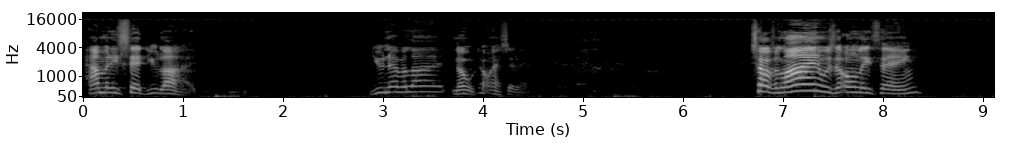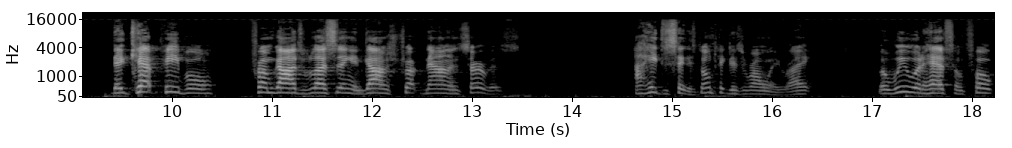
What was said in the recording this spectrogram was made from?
How many said you lied? You never lied? No, don't answer that. So if lying was the only thing that kept people from God's blessing and got them struck down in service, I hate to say this, don't take this the wrong way, right? But we would have some folk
